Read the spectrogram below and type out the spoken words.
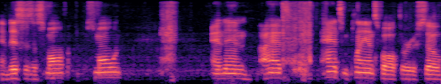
and this is a small, small one. And then I had had some plans fall through. So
